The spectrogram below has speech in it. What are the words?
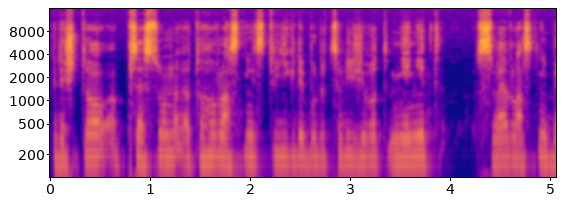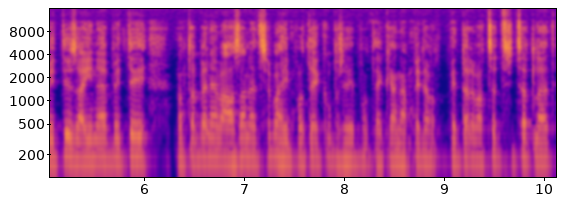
Když to přesun toho vlastnictví, kdy budu celý život měnit své vlastní byty za jiné byty, notabene vázané třeba hypotéku, protože hypotéka na 25-30 let,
